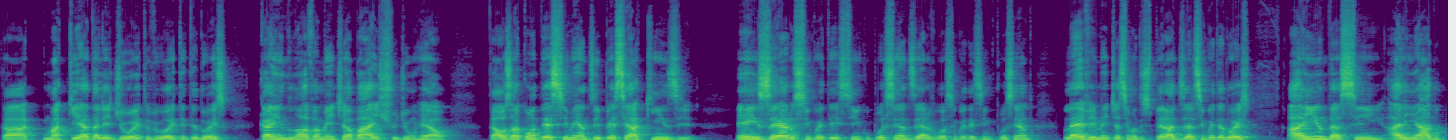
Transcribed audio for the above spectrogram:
tá? Uma queda ali de 8,82 caindo novamente abaixo de um real. Tá, os acontecimentos IPCA 15 em 0,55%, 0,55%, levemente acima do esperado de 0,52%, ainda assim alinhado.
